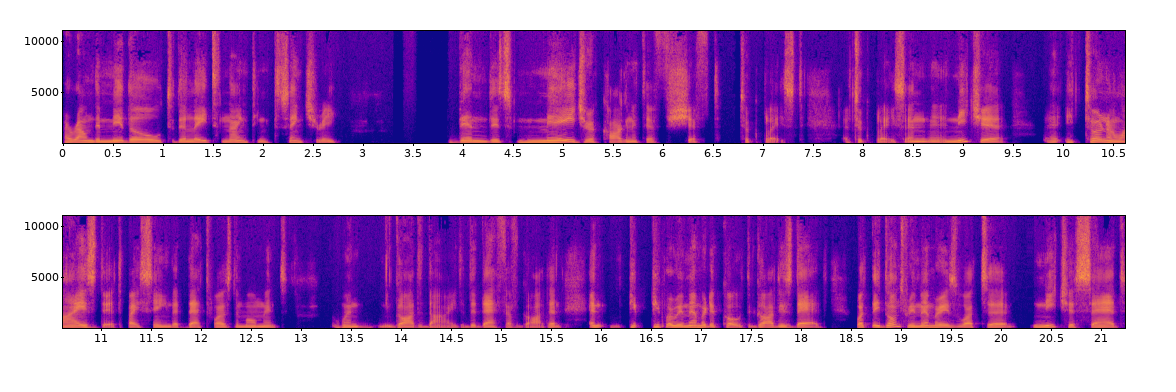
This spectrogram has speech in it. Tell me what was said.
around the middle to the late 19th century, then this major cognitive shift took place. Uh, took place, and uh, Nietzsche uh, eternalized it by saying that that was the moment when God died, the death of God. And, and pe- people remember the quote, God is dead. What they don't remember is what uh, Nietzsche said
